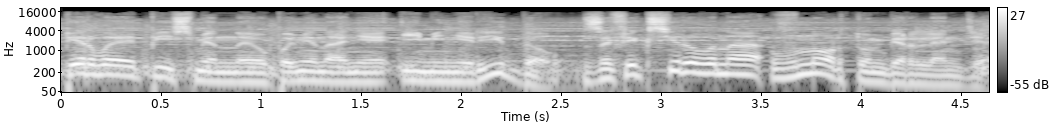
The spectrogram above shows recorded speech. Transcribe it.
Первое письменное упоминание имени Риддл зафиксировано в Нортумберленде.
